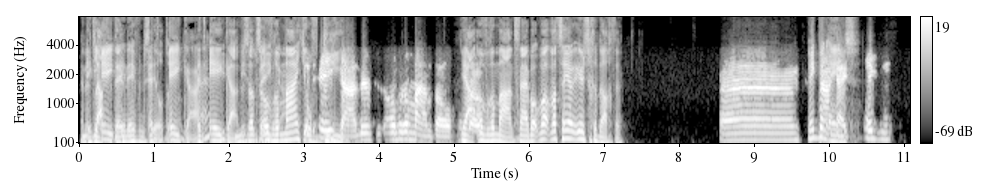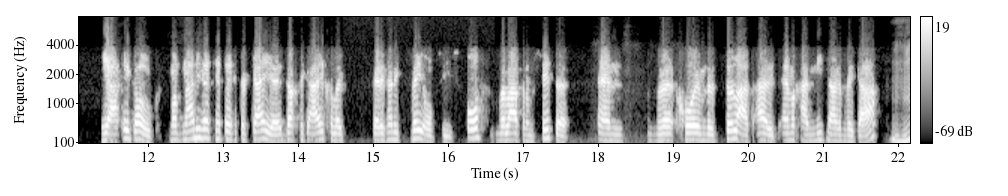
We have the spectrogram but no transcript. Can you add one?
En Ik laat E- meteen even een het stilte. EK, van. hè? Het EK. Niet- dus dat is het over een EK. maandje of Het drie. EK, dus over een maand al. Ja, over een maand. Snijbo, wat, wat zijn jouw eerste gedachten? Ehm, Ik ben nou, kijk, eens. ik, ja, ik ook. Want na die wedstrijd tegen Turkije dacht ik eigenlijk... Kijk, er zijn nu twee opties. Of we laten hem zitten en we gooien hem er te laat uit en we gaan niet naar het WK. Mhm.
